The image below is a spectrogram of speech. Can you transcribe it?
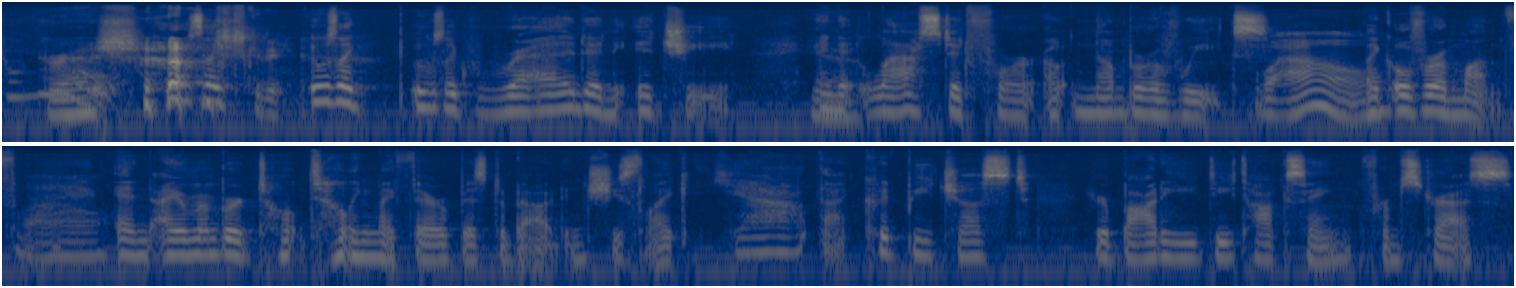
don't know. Rash. It was like Just kidding. it was like it was like red and itchy, and it lasted for a number of weeks. Wow. Like over a month. Wow. And I remember t- telling my therapist about it, and she's like, "Yeah, that could be just your body detoxing from stress."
